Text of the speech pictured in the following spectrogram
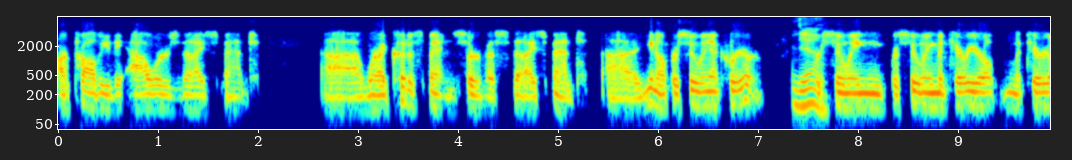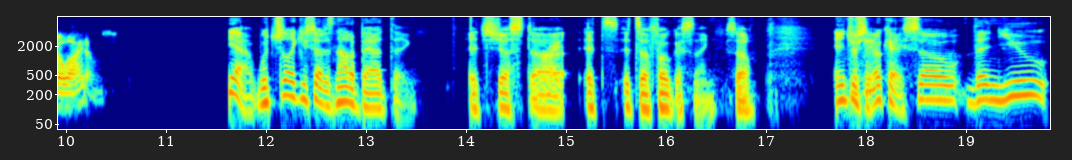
are probably the hours that I spent uh, where I could have spent in service that I spent, uh, you know, pursuing a career, yeah, pursuing pursuing material material items. yeah. Which, like you said, is not a bad thing. It's just uh, Right. it's it's a focus thing. So interesting. Mm-hmm. Okay, so then you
